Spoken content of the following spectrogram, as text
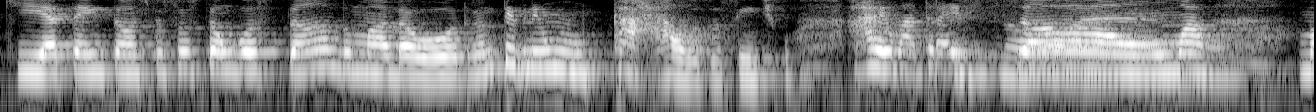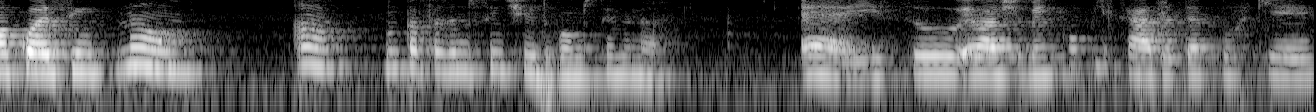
que até então as pessoas estão gostando uma da outra, não teve nenhum caos assim, tipo, ai, uma traição, é. uma uma coisa assim, não. Ah, não tá fazendo sentido, vamos terminar. É, isso eu acho bem complicado, até porque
